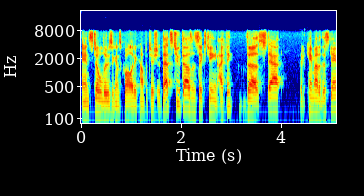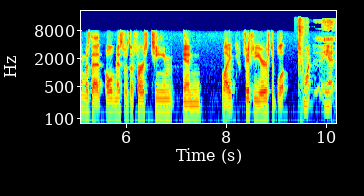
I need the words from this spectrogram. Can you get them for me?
and still lose against quality competition. That's 2016. I think the stat that came out of this game was that Ole Miss was the first team in like 50 years to blow Twen- yeah,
